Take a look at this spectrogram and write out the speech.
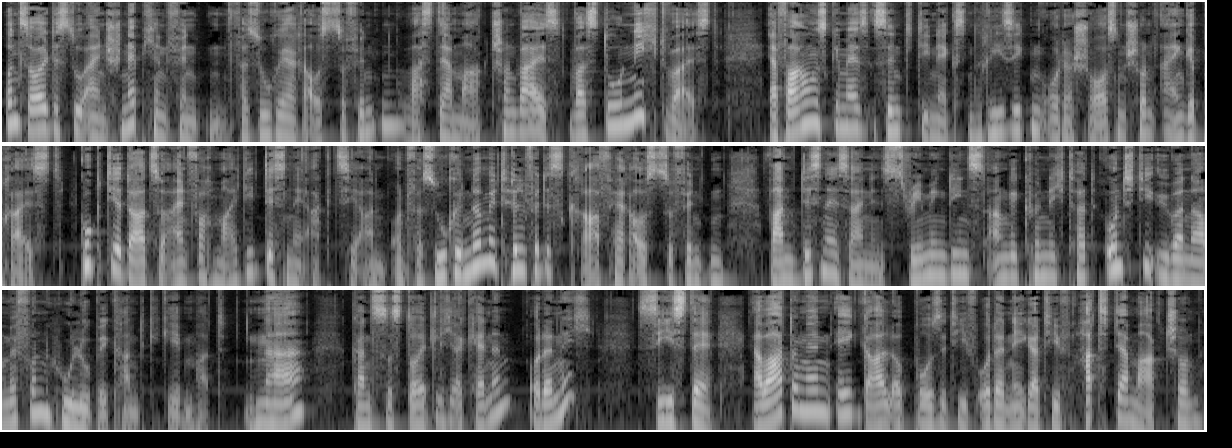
Und solltest du ein Schnäppchen finden, versuche herauszufinden, was der Markt schon weiß, was du nicht weißt. Erfahrungsgemäß sind die nächsten Risiken oder Chancen schon eingepreist. Guck dir dazu einfach mal die Disney-Aktie an und versuche nur mit Hilfe des Graph herauszufinden, wann Disney seinen Streamingdienst angekündigt hat und die Übernahme von Hulu bekannt gegeben hat. Na, kannst du es deutlich erkennen oder nicht? Siehste, Erwartungen, egal ob positiv oder negativ, hat der Markt schon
